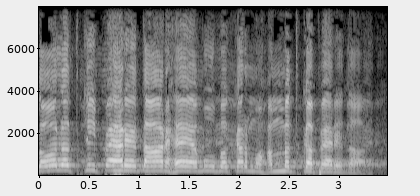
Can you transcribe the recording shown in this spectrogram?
دولت کی پہرے دار ہے ابو بکر محمد کا پہرے دار۔ ہے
